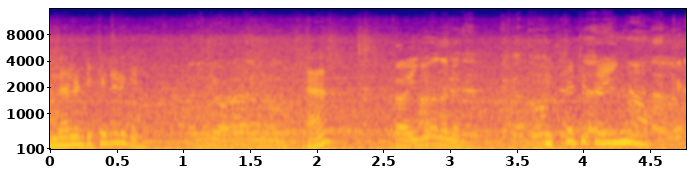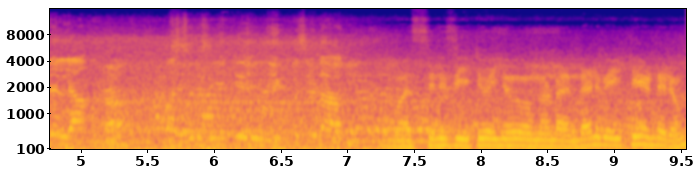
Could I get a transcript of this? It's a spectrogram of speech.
എന്തായാലും ടിക്കറ്റ് എടുക്കേ. ടിക്കറ്റ് കഴിഞ്ഞോ? ബസ്സിൽ സീറ്റ് കഴിഞ്ഞു. തോന്നുന്നുണ്ടോ. എന്തായാലും വെയിറ്റ് ചെയ്യേണ്ടി വരും.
